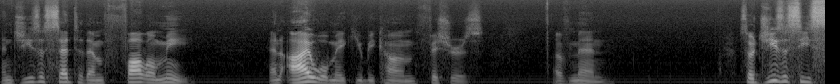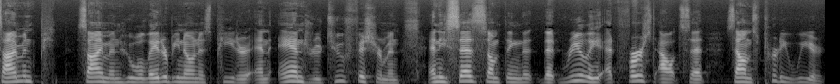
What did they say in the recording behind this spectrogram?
And Jesus said to them, Follow me, and I will make you become fishers of men. So Jesus sees Simon, Simon, who will later be known as Peter, and Andrew, two fishermen, and he says something that, that really, at first outset, sounds pretty weird.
